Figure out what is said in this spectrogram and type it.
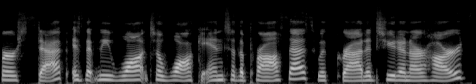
first step is that we want to walk into the process with gratitude in our hearts.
